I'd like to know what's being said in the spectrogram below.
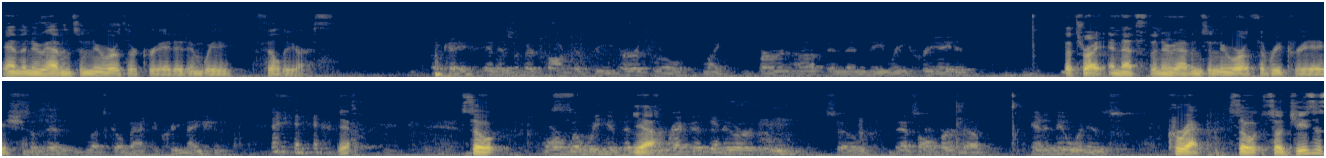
and the new heavens and new earth are created, and we fill the earth. Okay, and isn't there talk that the earth will like burn up and then be recreated? That's right. And that's the new heavens and new earth, the recreation. So then let's go back to cremation. Yeah. So, Or will we have been Yeah. resurrected, the new earth? So that's all burned up and a new one is, correct. So, so Jesus,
